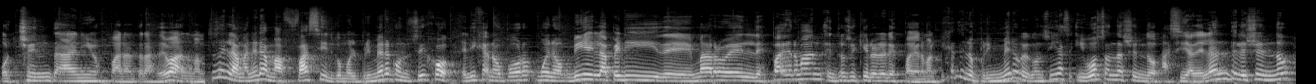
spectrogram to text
80 años para atrás de Batman. Entonces la manera más fácil, como el primer consejo, elíjanlo por, bueno, vi la peli de Marvel de Spider-Man, entonces quiero leer Spider-Man. Fíjate lo primero que consigas y vos andás yendo hacia adelante leyendo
